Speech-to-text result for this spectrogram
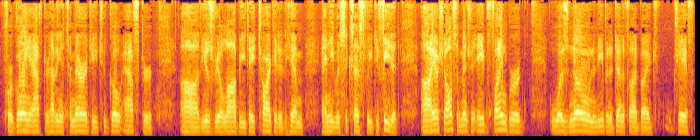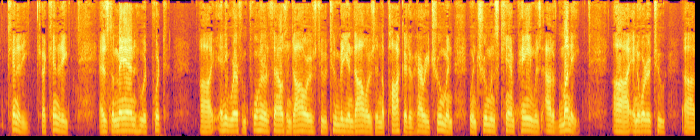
for going after, having the temerity to go after uh, the Israel lobby. They targeted him, and he was successfully defeated. Uh, I should also mention Abe Feinberg was known and even identified by J.F. Kennedy, Jack Kennedy, as the man who had put uh, anywhere from $400,000 to $2 million in the pocket of Harry Truman when Truman's campaign was out of money uh, in order to uh,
